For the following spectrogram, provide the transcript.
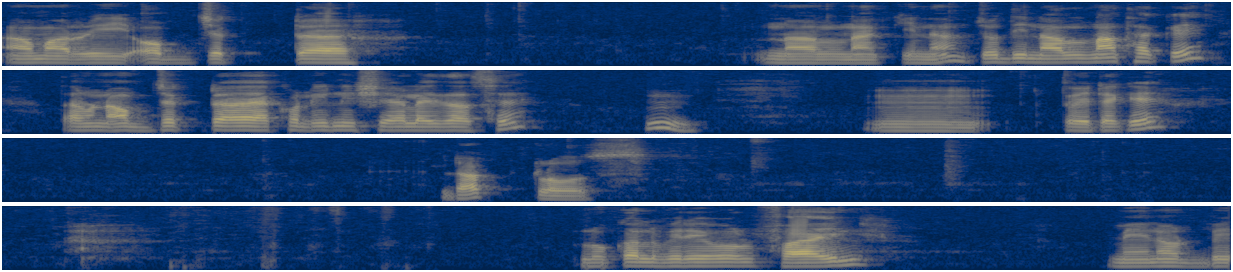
আমার এই অবজেক্টটা নাল না কি না যদি নাল না থাকে, তার মানে অবজেক্টটা এখন ইনিশিয়ালাইজ আছে, হুম? তো এটাকে dot close local variable file may not be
